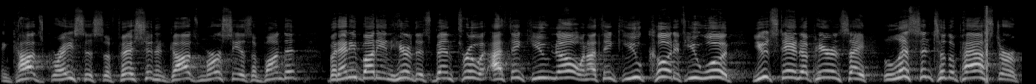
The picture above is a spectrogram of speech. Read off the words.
and God's grace is sufficient and God's mercy is abundant. But anybody in here that's been through it, I think you know, and I think you could, if you would, you'd stand up here and say, Listen to the pastor.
